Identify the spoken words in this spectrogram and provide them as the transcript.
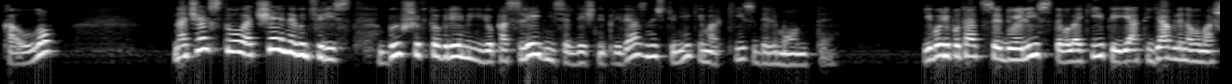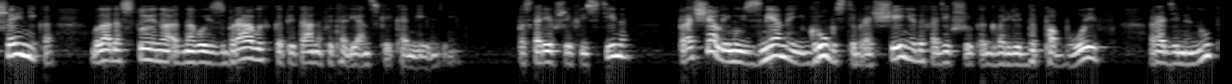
Калло, начальствовал отчаянный авантюрист, бывший в то время ее последней сердечной привязанностью некий маркиз Дель Монте — его репутация дуэлиста, волокиты и отъявленного мошенника была достойна одного из бравых капитанов итальянской комедии. Постаревшая Христина прощала ему измены и грубость обращения, доходившую, как говорили, до побоев ради минут,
